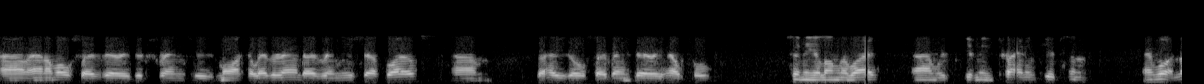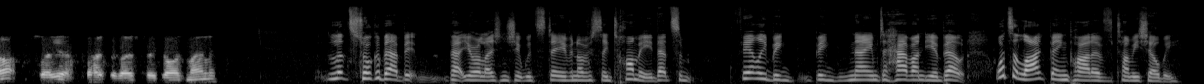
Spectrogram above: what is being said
Um, and I'm also very good friends with Michael Everand over in New South Wales. Um, so he's also been very helpful to me along the way um, with giving me training tips and, and whatnot. So yeah, both of those two guys mainly. Let's talk about bit about your relationship with Steve and obviously Tommy. That's a fairly big big name to have under your belt. What's it like being part of Tommy Shelby?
